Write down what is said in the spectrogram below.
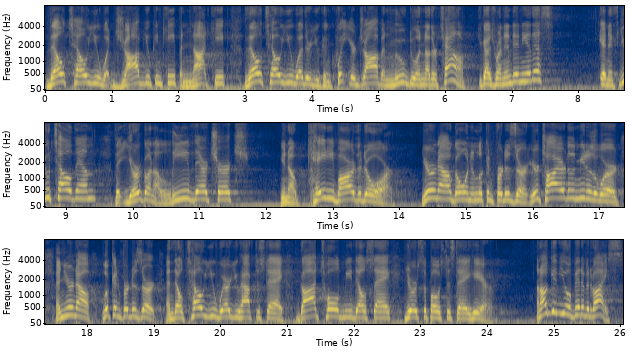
They'll tell you what job you can keep and not keep. They'll tell you whether you can quit your job and move to another town. You guys run into any of this? And if you tell them that you're going to leave their church, you know, Katie barred the door. You're now going and looking for dessert. You're tired of the meat of the word, and you're now looking for dessert. And they'll tell you where you have to stay. God told me they'll say, You're supposed to stay here. And I'll give you a bit of advice.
